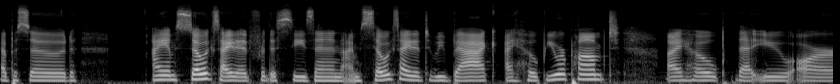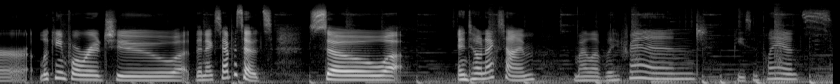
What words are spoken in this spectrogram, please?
episode. I am so excited for this season. I'm so excited to be back. I hope you are pumped. I hope that you are looking forward to the next episodes. So, until next time, my lovely friend, peace and plants.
